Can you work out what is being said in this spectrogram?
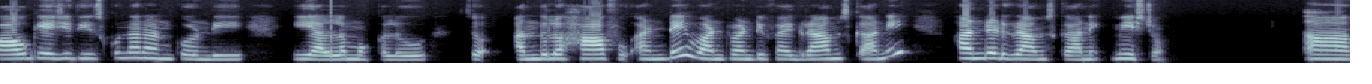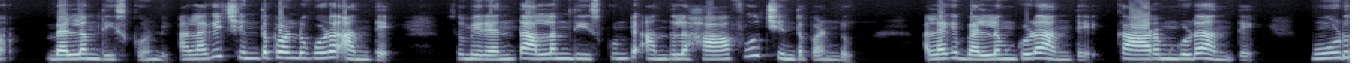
పావు కేజీ తీసుకున్నాను అనుకోండి ఈ అల్లం ముక్కలు. సో అందులో హాఫ్ అంటే వన్ ట్వంటీ ఫైవ్ గ్రామ్స్ కానీ హండ్రెడ్ గ్రామ్స్ కానీ మీ ఇష్టం. బెల్లం తీసుకోండి. అలాగే చింతపండు కూడా అంతే. సో మీరు ఎంత అల్లం తీసుకుంటే అందులో హాఫ్ చింతపండు అలాగే బెల్లం కూడా అంతే కారం కూడా అంతే. మూడు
